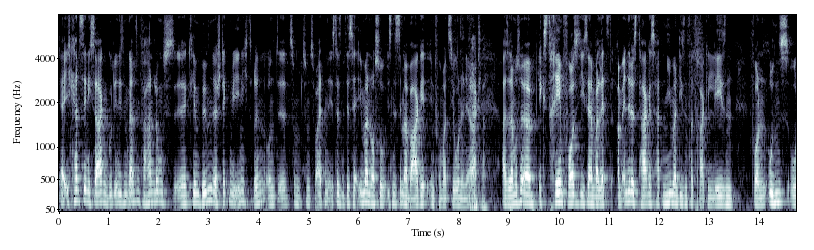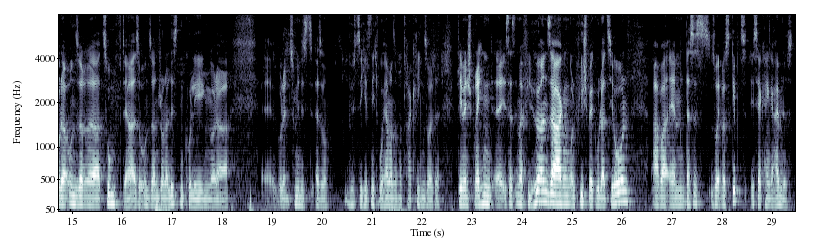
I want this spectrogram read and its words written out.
Ja, ich kann es dir nicht sagen. Gut, in diesem ganzen Verhandlungsklimbim, da stecken wir eh nicht drin. Und äh, zum, zum Zweiten ist das, das ja immer noch so, sind das immer vage Informationen. Ja? ja, klar. Also da muss man immer extrem vorsichtig sein, weil letzt, am Ende des Tages hat niemand diesen Vertrag gelesen von uns oder unserer Zunft, ja? also unseren Journalistenkollegen oder, äh, oder zumindest, also wüsste ich jetzt nicht, woher man so einen Vertrag kriegen sollte. Dementsprechend äh, ist das immer viel Hörensagen und viel Spekulation. Aber ähm, dass es so etwas gibt, ist ja kein Geheimnis.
